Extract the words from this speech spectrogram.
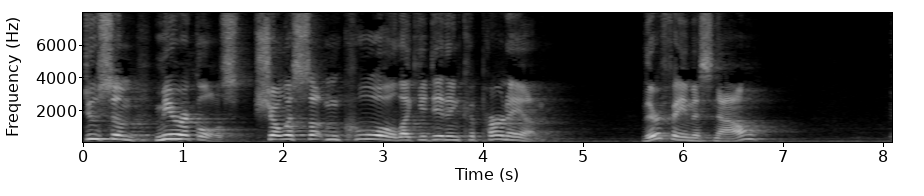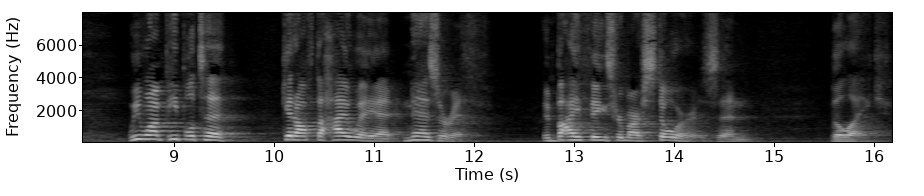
Do some miracles. Show us something cool like you did in Capernaum. They're famous now. We want people to get off the highway at Nazareth and buy things from our stores and the like.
